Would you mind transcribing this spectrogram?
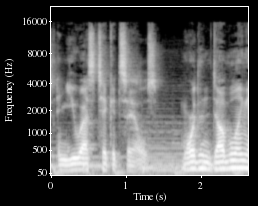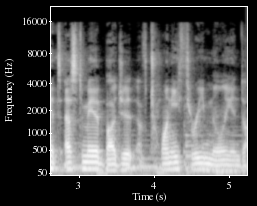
in US ticket sales, more than doubling its estimated budget of $23 million.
